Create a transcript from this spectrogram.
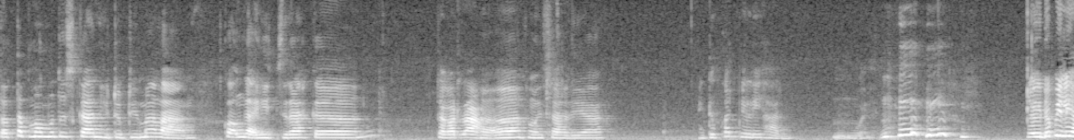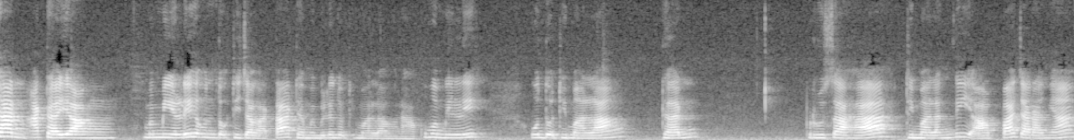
tetap memutuskan hidup di Malang? Kok nggak hijrah ke Jakarta Heeh, misalnya itu kan pilihan Mm. Ya itu pilihan, ada yang memilih untuk di Jakarta, ada yang memilih untuk di Malang. Nah, aku memilih untuk di Malang dan berusaha di Malang itu apa caranya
